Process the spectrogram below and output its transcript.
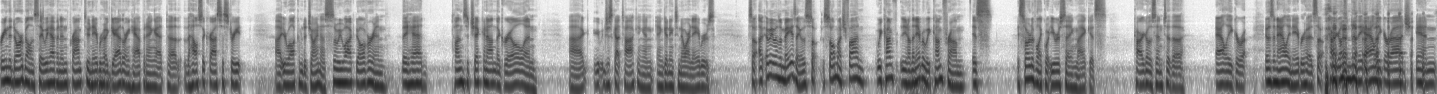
ring the doorbell and say, We have an impromptu neighborhood gathering happening at uh, the house across the street. Uh, you're welcome to join us. So we walked over and they had tons of chicken on the grill and uh, we just got talking and, and getting to know our neighbors. So I I mean, it was amazing. It was so so much fun. We come, f- you know, the neighborhood we come from is it's sort of like what you were saying, Mike. It's car goes into the alley garage. It was an alley neighborhood, so car goes into the alley garage, and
